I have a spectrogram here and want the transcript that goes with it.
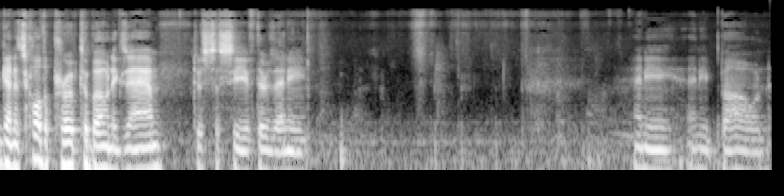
again, it's called the probe to bone exam, just to see if there's any, any, any bone.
